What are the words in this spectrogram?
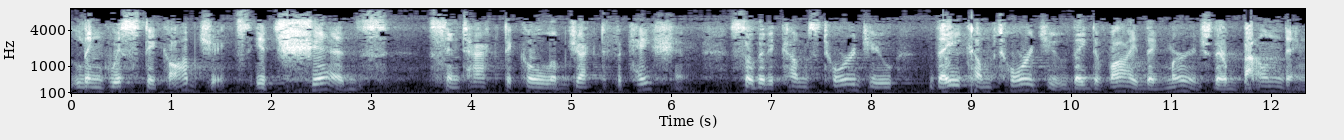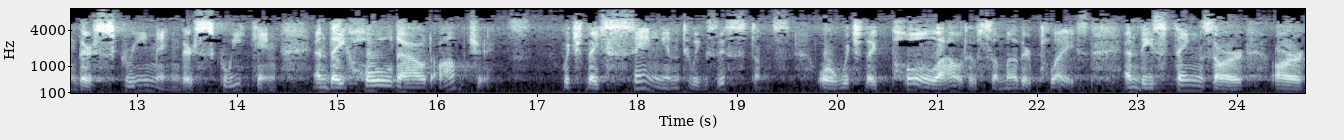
linguistic objects. It sheds syntactical objectification so that it comes toward you they come toward you, they divide, they merge, they're bounding, they're screaming, they're squeaking, and they hold out objects which they sing into existence or which they pull out of some other place. And these things are, are,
